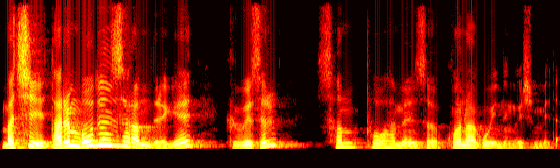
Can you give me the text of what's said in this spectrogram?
마치 다른 모든 사람들에게 그것을 선포하면서 권하고 있는 것입니다.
